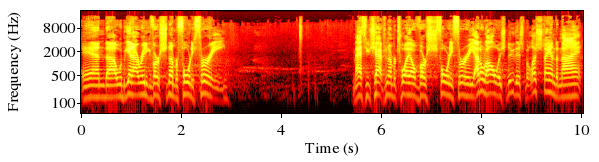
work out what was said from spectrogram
and uh, we'll begin our reading verse number 43. Matthew chapter number 12, verse 43. I don't always do this, but let's stand tonight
